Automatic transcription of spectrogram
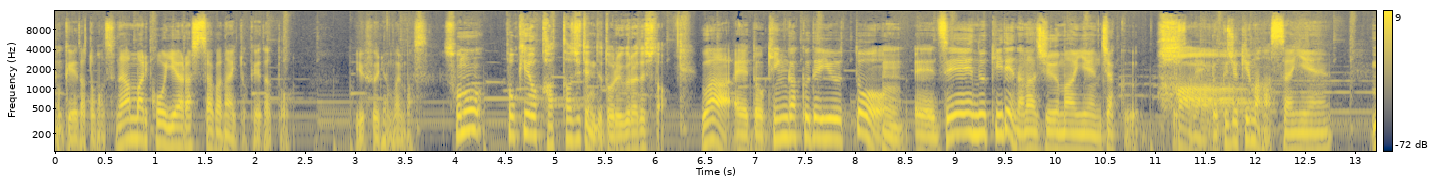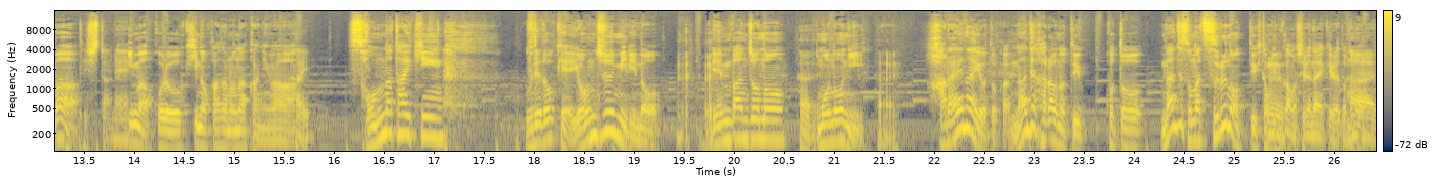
時計だと思うんですね、あんまりこういやらしさがない時計だというふうに思います。その時計を買った時点でどれぐらいでした？は、えー、と金額で言うと、うん。えー税抜きで70万円弱ですね。はあ。69万8000円まあでしたね。今これをお聞きの方の中には、はい。そんな大金腕時計40ミリの円盤状のものにはい。払えないよとかなんで払うのっていうことなんでそんなするのっていう人もいるかもしれないけれども、はい。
